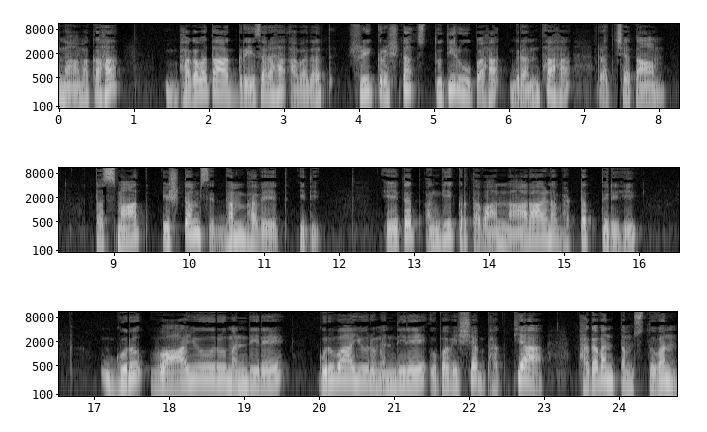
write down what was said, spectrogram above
नामकः भगवताग्रेसरः अवदत् श्रीकृष्णस्तुतिरूपः ग्रन्थः रच्यताम्। तस्मात् इष्टं सिद्धं भवेत् इति। एतत् अङ्गीकृतवान् नारायणभट्टत्तिरिः गुरुवायूरुमन्दिरे गुरुवायूरुमन्दिरे उपविश्य भक्त्या भगवन्तं स्तुवन्।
